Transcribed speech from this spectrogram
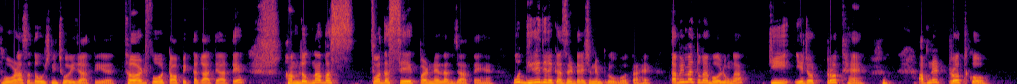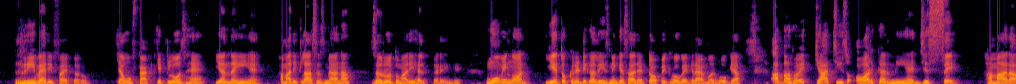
थोड़ा सा तो उछनी छोड़ी जाती है। थर्ड फोर्थ टॉपिक तक आते आते हम लोग ना बस फॉर द सेक पढ़ने लग जाते हैं। वो धीरे धीरे कंसेंट्रेशन इंप्रूव होता है। तभी मैं तुम्हें बोलूँगा कि ये जो ट्रुथ है, अपने ट्रुथ को रीवेरीफाई करो। क्या वो फैक्ट के क्लोज हैं या नहीं है? हमारी क्लासेस में आना ज़रूर तुम्हारी हेल्प करेंगे। मूविंग ऑन ये तो क्रिटिकल रीजनिंग के सारे टॉपिक हो गए ग्रामर हो गया। अब हमें क्या चीज़ और करनी है जिससे हमारा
